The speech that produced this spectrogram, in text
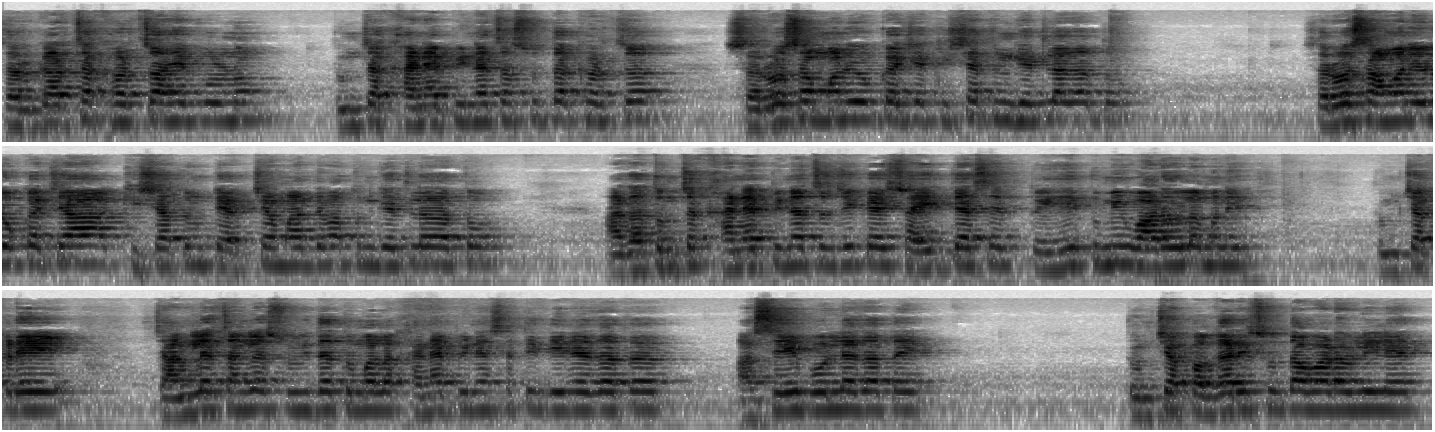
सरकारचा खर्च आहे पूर्ण. तुमचा खाण्यापिण्याचा सुद्धा खर्च सर्वसामान्य लोकांच्या खिशातून घेतला जातो. सर्वसामान्य लोकांच्या खिशातून टॅक्सच्या माध्यमातून घेतला जातो. आता तुमचं खाण्यापिण्याचं जे काही साहित्य असेल ते हे तुम्ही वाढवलं म्हणे. तुमच्याकडे चांगल्या चांगल्या सुविधा तुम्हाला खाण्यापिण्यासाठी दिल्या जातात असंही बोलल्या जात आहे. तुमच्या पगारीसुद्धा वाढवलेल्या आहेत.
